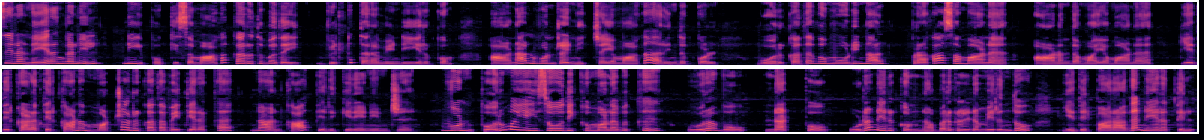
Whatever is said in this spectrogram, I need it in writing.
சில நேரங்களில் நீ பொக்கிசமாக கருதுவதை விட்டு தர வேண்டியிருக்கும். ஆனால் ஒன்றை நிச்சயமாக அறிந்து கொள் ஒரு கதவு மூடினால் பிரகாசமான ஆனந்தமயமான எதிர்காலத்திற்கான மற்றொரு கதவை திறக்க நான் காத்திருக்கிறேன் என்று உன் பொறுமையை சோதிக்கும் அளவுக்கு உறவோ நட்போ உடனிருக்கும் நபர்களிடமிருந்தோ எதிர்பாராத நேரத்தில்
